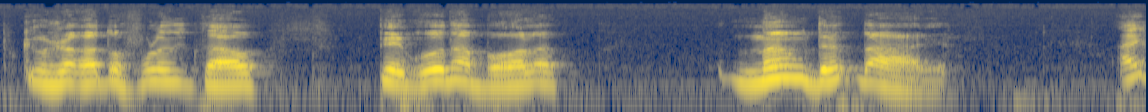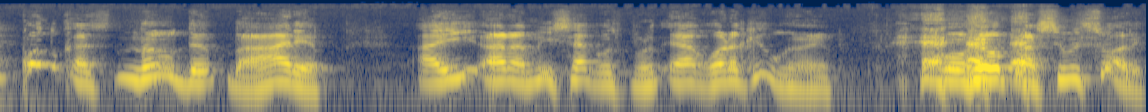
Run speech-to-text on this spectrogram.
porque o jogador fulano e tal pegou na bola, não dentro da área. Aí quando o cara disse, não dentro da área, aí Aramis se é agora que eu ganho. Correu para cima e disse, olha,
